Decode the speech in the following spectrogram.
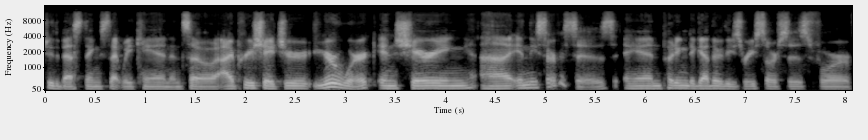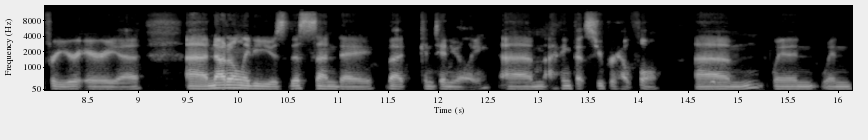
do the best things that we can and so i appreciate your your work in sharing uh, in these services and putting together these resources for for your area uh, not only to use this sunday but continually. Um, i think that's super helpful um, when when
